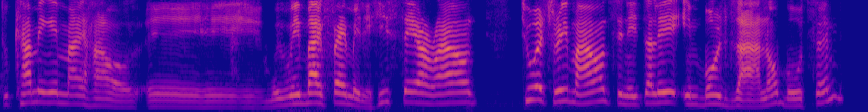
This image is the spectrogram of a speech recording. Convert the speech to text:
to coming in my house uh, with my family. He stayed around two or three months in Italy in Bolzano, Bozen,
